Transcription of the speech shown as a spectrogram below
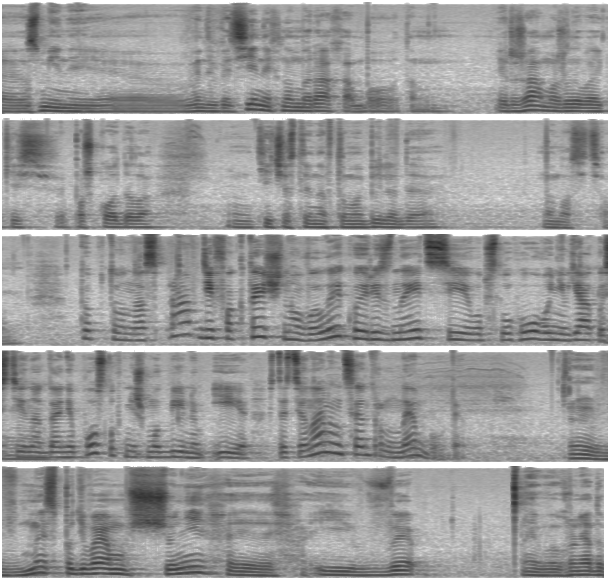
е, зміни е, в ідентифікаційних номерах або там іржа, можливо, якісь пошкодила ті частини автомобіля, де наносяться вони. Тобто насправді фактично великої різниці в обслуговуванні в якості надання послуг між мобільним і стаціонарним центром не буде. Е, Ми сподіваємося, що ні. Е, І ви е, громадяни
